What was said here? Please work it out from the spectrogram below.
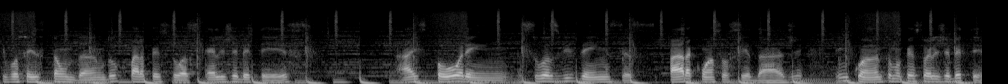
que vocês estão dando para pessoas LGBTs a exporem suas vivências para com a sociedade enquanto uma pessoa LGBT.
